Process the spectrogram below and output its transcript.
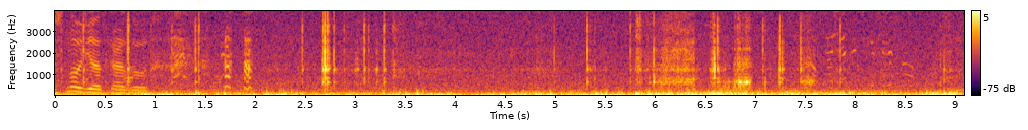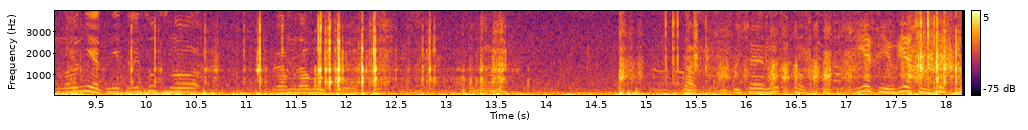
отказывают. Ну нет, не трясутся, но прям удовольствие. Да. Так, выключаем эту кнопку. Верхнюю, верхнюю, верхнюю.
